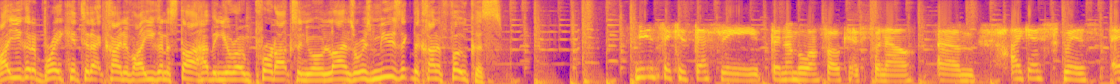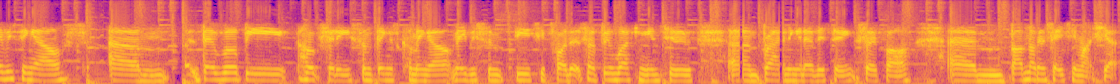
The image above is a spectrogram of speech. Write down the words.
Are you going to break into that kind of, are you going to start having your own products and your own lines, or is music the kind of focus? Music is definitely the number one focus for now. Um, I guess with everything else, um, there will be hopefully some things coming out, maybe some beauty products. I've been working into um, branding and everything so far, um, but I'm not going to say too much yet.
